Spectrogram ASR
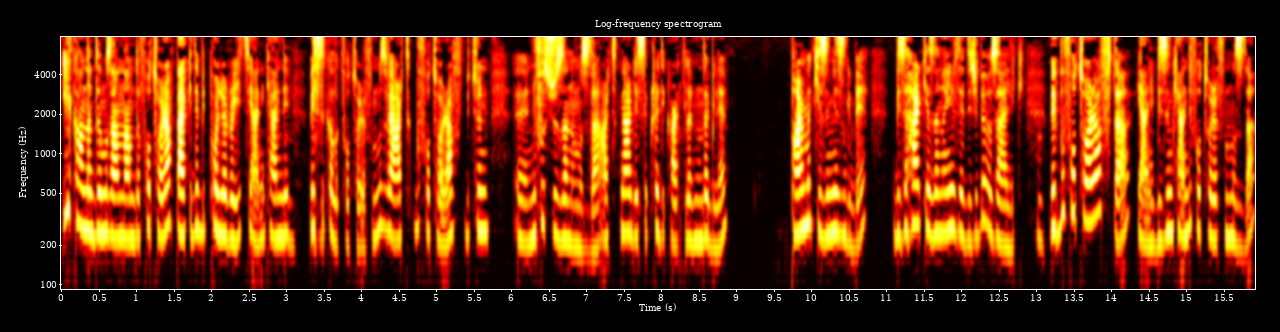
ilk anladığımız anlamda fotoğraf belki de bir polaroid yani kendi vesikalık fotoğrafımız ve artık bu fotoğraf bütün e, nüfus cüzdanımızda artık neredeyse kredi kartlarında bile parmak izimiz gibi bizi herkesten ayırt edici bir özellik. Hı. Ve bu fotoğraf da yani bizim kendi fotoğrafımız da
